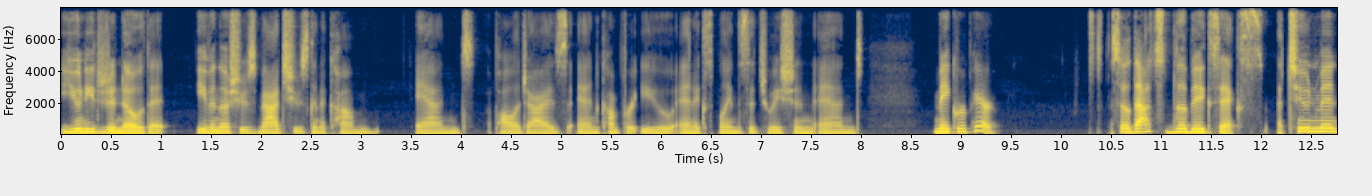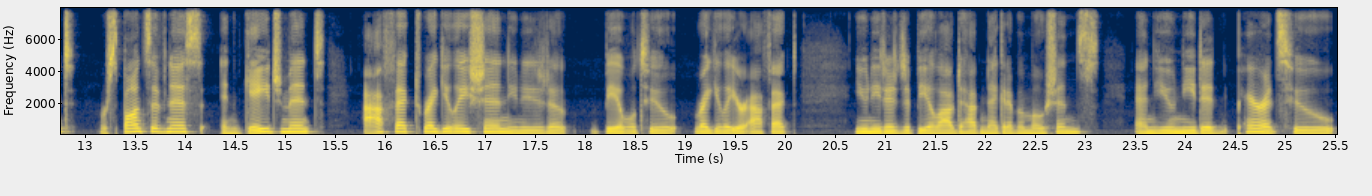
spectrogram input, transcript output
you needed to know that even though she was mad, she was going to come and apologize and comfort you and explain the situation and make repair. So that's the big six attunement, responsiveness, engagement, affect regulation. You needed to be able to regulate your affect. You needed to be allowed to have negative emotions. And you needed parents who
